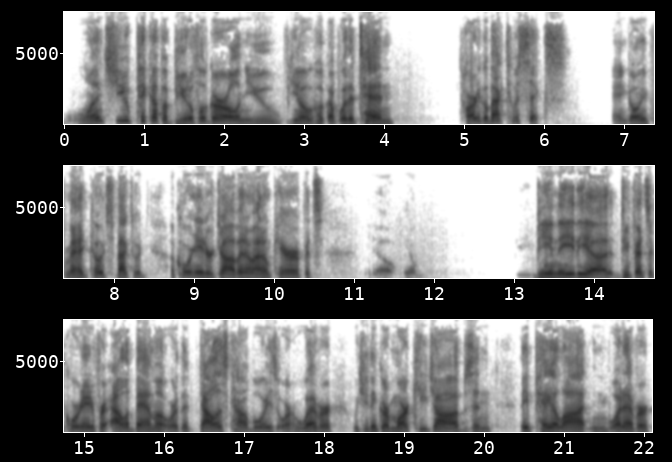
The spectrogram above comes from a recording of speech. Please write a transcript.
once you pick up a beautiful girl and you, you know, hook up with a ten, it's hard to go back to a six. And going from a head coach back to a, a coordinator job, and I don't care if it's, you know, you know, being the the uh, defensive coordinator for Alabama or the Dallas Cowboys or whoever, which you think are marquee jobs and they pay a lot and whatever,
